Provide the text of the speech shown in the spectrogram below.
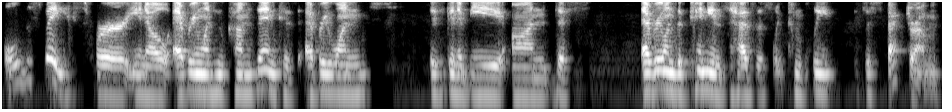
hold the space for you know everyone who comes in because everyone is going to be on this everyone's opinions has this like complete it's a spectrum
